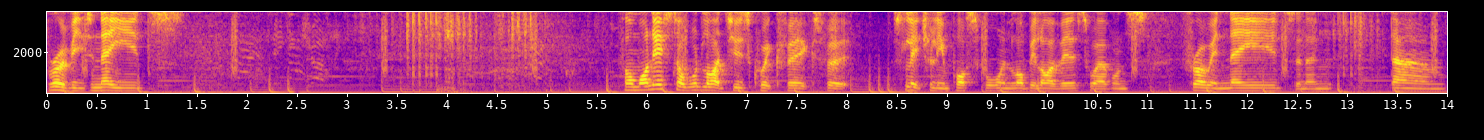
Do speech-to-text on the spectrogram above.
Bro, these nades. If I'm honest, I would like to use quick fix, but it's literally impossible in lobby like this where everyone's throwing nades and then damn.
